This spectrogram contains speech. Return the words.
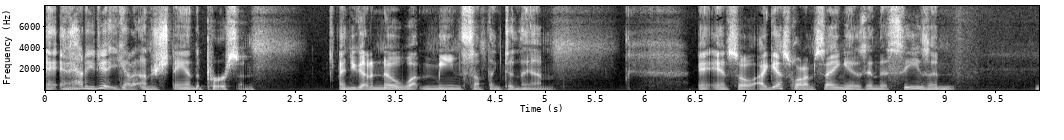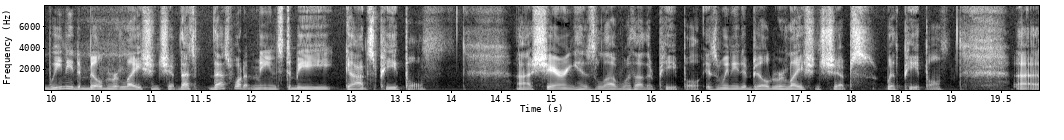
and how do you do it? You got to understand the person and you got to know what means something to them. And, and so I guess what I'm saying is in this season, we need to build relationship. That's, that's what it means to be God's people. Uh, sharing his love with other people is we need to build relationships with people. Uh,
